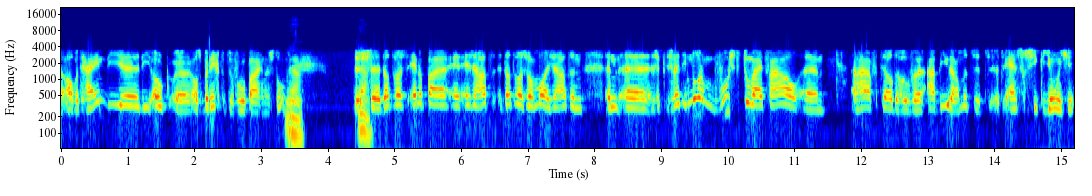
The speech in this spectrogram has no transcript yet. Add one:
Albert Heijn, die, die ook als bericht op de voorpagina stond. Ja. Dus eh, dat was en, op, en, en ze had, dat was wel mooi. Ze had een, een eh, ze, ze werd enorm woest toen wij het verhaal ehm, aan haar vertelden over Abiram, het, het, het ernstig zieke jongetje,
